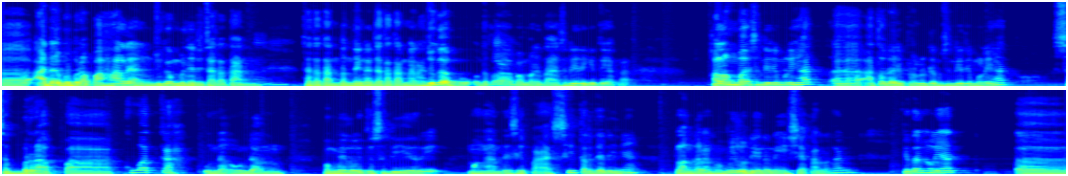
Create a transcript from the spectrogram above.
eh, ada beberapa hal yang juga menjadi catatan Mm-mm. catatan penting dan catatan merah juga Bu untuk eh, pemerintahan sendiri gitu ya Kak. Kalau Mbak sendiri melihat eh, atau dari Perludem sendiri melihat seberapa kuatkah undang-undang pemilu itu sendiri mengantisipasi terjadinya pelanggaran pemilu di Indonesia karena kan kita ngelihat eh,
